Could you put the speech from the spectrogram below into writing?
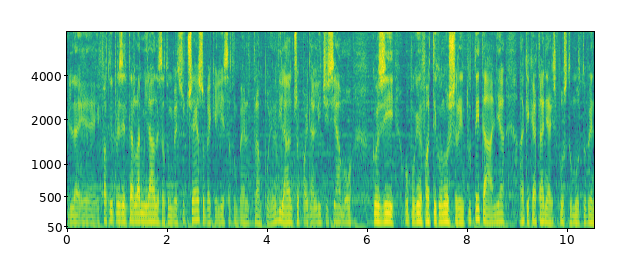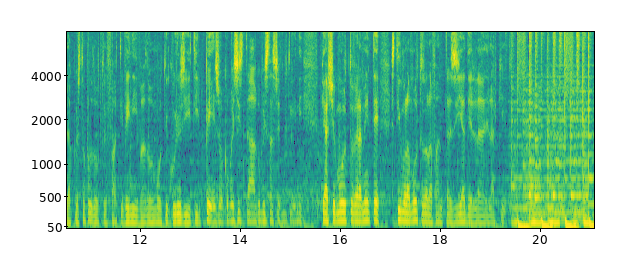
il, eh, il, fatto di presentarla a Milano è stato un bel successo perché lì è stato un bel trampolino di lancio, poi da lì ci siamo così un pochino fatti conoscere in tutta Italia, anche Catania ha risposto molto bene a questo prodotto, infatti venivano molto incuriositi, il peso, come si sta, come sta seduti, quindi piace molto, veramente stimola molto la fantasia del, dell'architetto.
